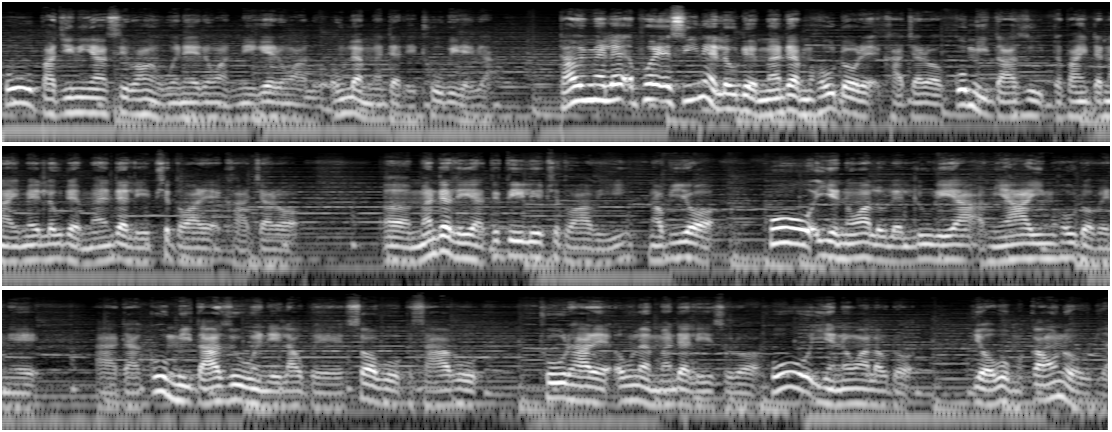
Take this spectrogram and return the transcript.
ဟိုးဗာဂျီးနီးယားဆေးပေါင်းဝင်နေတုန်းကနေခဲ့တုန်းကလို့အုံးလက်မန်တက်လေးထိုးပြီးတယ်ဗျ ဒါပေမဲ့လည်းအဖွဲအစည်းနဲ့လှုပ်တဲ့မန်တက်မဟုတ်တော့တဲ့အခါကျတော့ကိုမိသားစုတပိုင်းတနိုင်ပဲလှုပ်တဲ့မန်တက်လေးဖြစ်သွားတဲ့အခါကျတော့အာမန်တက်လေးကတေးသေးလေးဖြစ်သွားပြီနောက်ပြီးတော့ဟိုးအရင်တော့လို့လဲလူတွေကအများကြီးမဟုတ်တော့ဘဲနဲ့အာဒါကိုမိသားစုဝင်တွေလောက်ပဲစော့ဖို့ကစားဖို့ထိုးထားတဲ့အုံးလက်မန်တက်လေးဆိုတော့ဟိုးအရင်တော့လောက်တော့ပျော်ဖို့မကောင်းတော့ဘူးဗျ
